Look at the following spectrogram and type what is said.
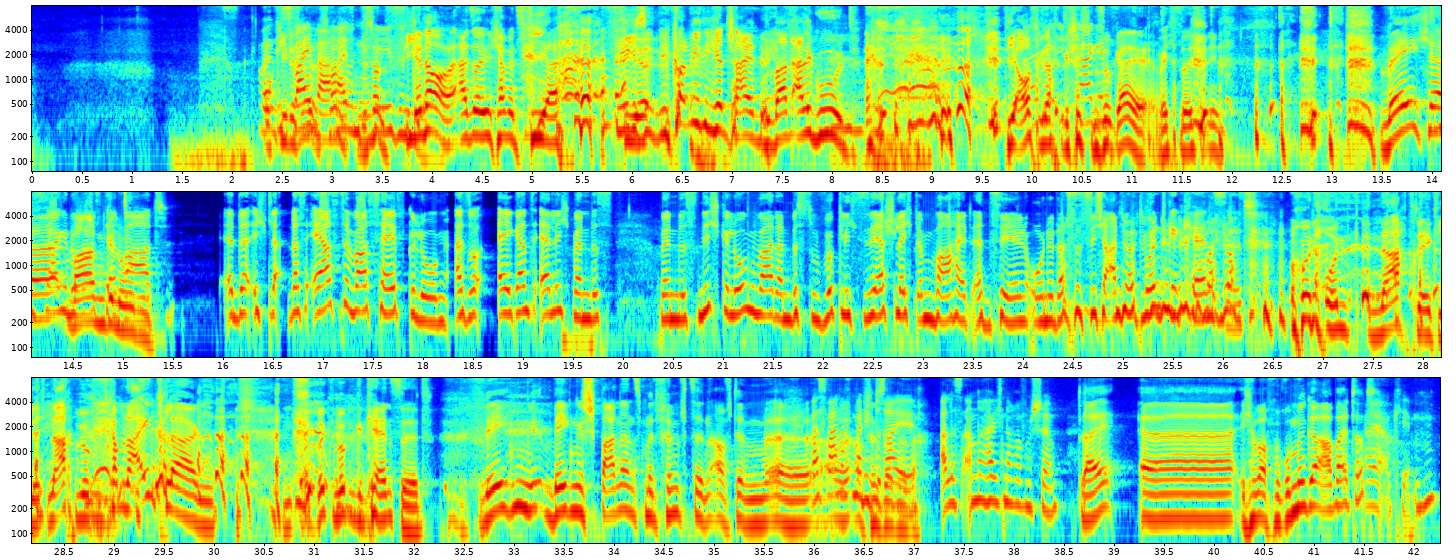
Weil Okay, das zwei sind- das waren- Wahrheiten. das waren Wesen. vier. Genau, also ich habe jetzt vier. vier Geschichten. Ich konnte mich nicht entscheiden, die waren alle gut. Die ausgedachten ich Geschichten sage- so geil. Welche soll ich nehmen? Welche Ich sage, du waren warst der gelogen? Bart. Äh, da- Ich, das erste war safe gelogen. Also, ey, ganz ehrlich, wenn das, wenn das nicht gelogen war, dann bist du wirklich sehr schlecht im Wahrheit erzählen, ohne dass es sich anhört. Und gecancelt. Und, und nachträglich, nachwirkend. Das kann man einklagen. Rückwirkend gecancelt. Wegen, wegen Spannens mit 15 auf dem. Äh, Was waren nochmal die drei? Sonderdach. Alles andere habe ich noch auf dem Schirm. Drei. Äh, ich habe auf dem Rummel gearbeitet. Ah ja, okay. Mhm.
